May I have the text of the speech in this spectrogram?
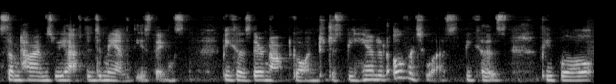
sometimes we have to demand these things because they're not going to just be handed over to us because people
